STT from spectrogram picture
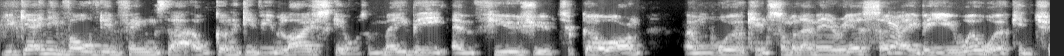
you're getting involved in things that are going to give you life skills and maybe infuse you to go on and work in some of them areas. So Yeah. maybe you will work in ch-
